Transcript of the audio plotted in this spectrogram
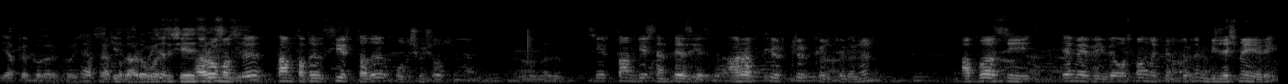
Yaprak olarak koyacağız Yaprak ki olarak aroması koyacağız şey aroması tam tadı, siirt tadı oluşmuş olsun yani. Anladım. Siirt tam bir sentez yeridir. Arap, Kürt, Türk kültürünün Abbasi, Emevi ve Osmanlı kültürünün birleşme yeri.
